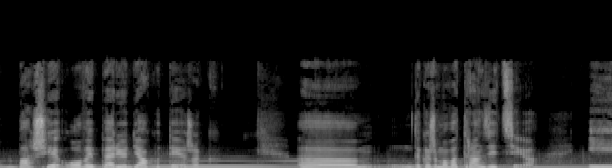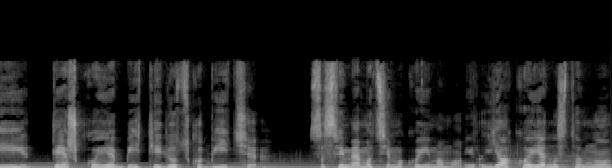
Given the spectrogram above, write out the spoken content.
baš je ovaj period jako težak, da kažem ova tranzicija i teško je biti ljudsko biće sa svim emocijama koje imamo. Jako je jednostavno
